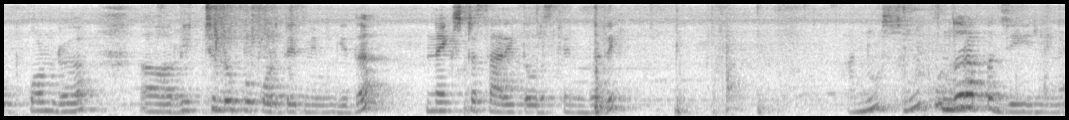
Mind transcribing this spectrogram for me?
ಉಟ್ಕೊಂಡ್ರೆ ರಿಚ್ ಲುಕ್ ಕೊಡ್ತೈತಿ ಇದು ನೆಕ್ಸ್ಟ್ ಸಾರಿ ತೋರಿಸ್ತೀನಿ ಬರ್ರಿ. ಅನ್ನು ಸುಮ್ಮನೆ ಕುಂದೂರಪ್ಪ ಜೀನಿನ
